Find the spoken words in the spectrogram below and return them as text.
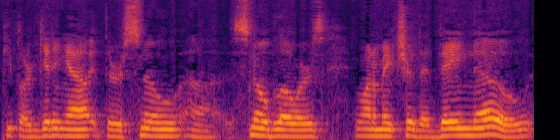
people are getting out their snow, uh, snow blowers. We want to make sure that they know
